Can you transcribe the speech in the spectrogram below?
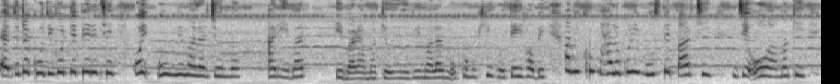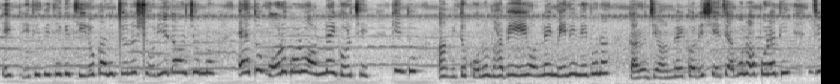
এতটা ক্ষতি করতে পেরেছে ওই উর্মিমালার জন্য। আর এবার এবার আমাকে ওই উর্মিমালার মুখোমুখি হতেই হবে। আমি খুব ভালো করেই বুঝতে পারছি যে ও আমাকে এই পৃথিবী থেকে চিরকালের জন্য সরিয়ে দেওয়ার জন্য এত বড় বড় অন্যায় করছে। কিন্তু আমি তো কোনোভাবে এই অন্যায় মেনে নেব না। কারণ যে অন্যায় করে সে যেমন অপরাধী, যে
